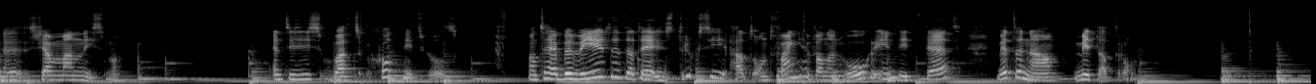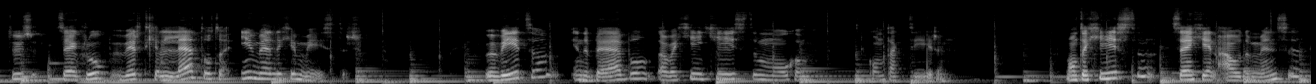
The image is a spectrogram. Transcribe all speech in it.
uh, shamanisme. En het is wat God niet wil. Want hij beweerde dat hij instructie had ontvangen van een hogere identiteit met de naam Metatron. Dus zijn groep werd geleid tot een inwendige meester. We weten in de Bijbel dat we geen geesten mogen contacteren. Want de geesten zijn geen oude mensen,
